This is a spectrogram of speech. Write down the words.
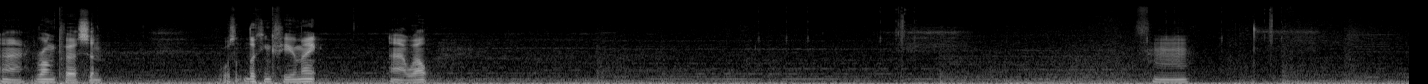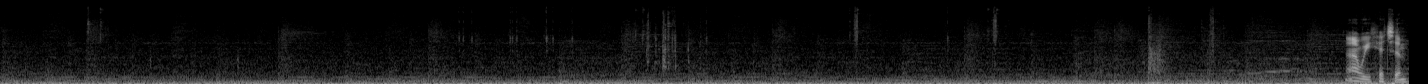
Ah, wrong person. Wasn't looking for you, mate. Ah, well. Hmm. Ah, we hit him.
